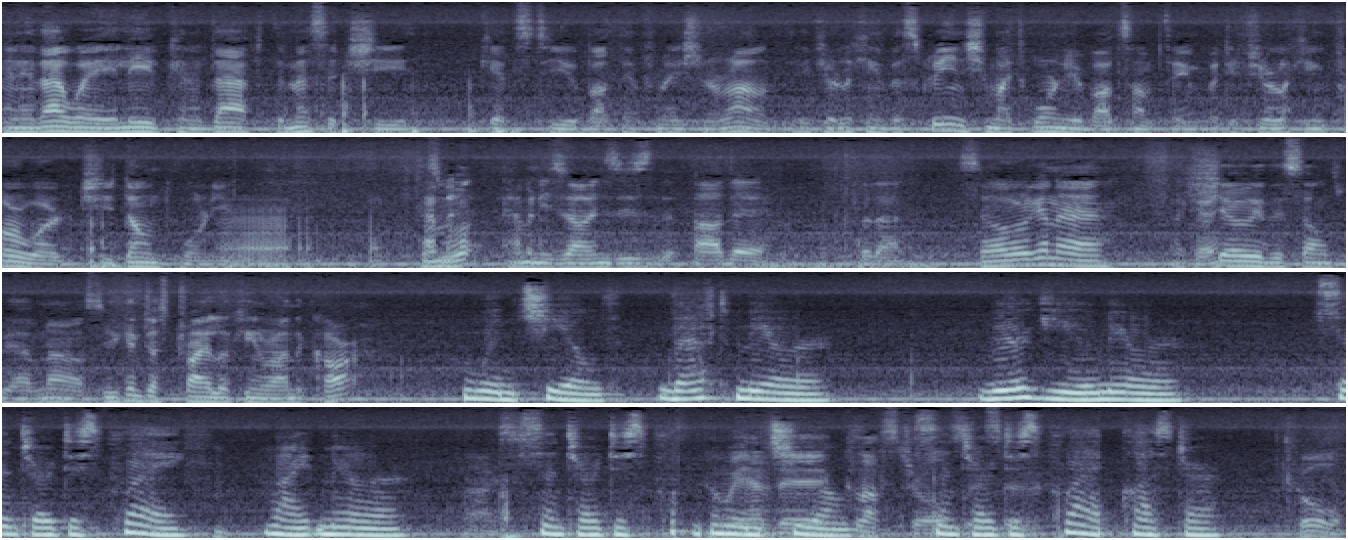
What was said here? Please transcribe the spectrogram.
And in that way, Liv can adapt the message she gets to you about the information around. If you're looking at the screen, she might warn you about something, but if you're looking forward, she don't warn you. How, So many, what- how many zones is th- are there for that? So we're gonna Okay. show you the zones we have now. So you can just try looking around the car. Windshield, left mirror, rear view mirror, center display, right mirror, Nice. center display, And we have the windshield, cluster also, center display, cluster, Cool.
